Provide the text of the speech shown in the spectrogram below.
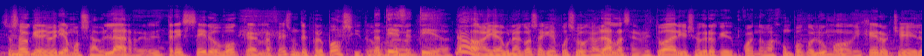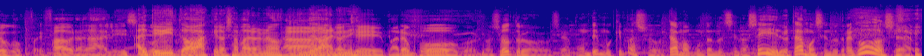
eso es algo que deberíamos hablar. Eh, 3-0 Boca en una final es un despropósito. No tiene sentido. No, hay alguna cosa que después hubo que hablarlas en el vestuario. Yo creo que cuando bajó un poco el humo dijeron, che, loco, Fa- Fabra, dale. ese Al pibito, a Vázquez lo llamaron, ¿no? Ah, ¿Dónde van? no, che, pará un poco. Nosotros, o sea, apuntemos. ¿Qué pasó? Estábamos apuntando el 0 a 0, estábamos haciendo otra cosa.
